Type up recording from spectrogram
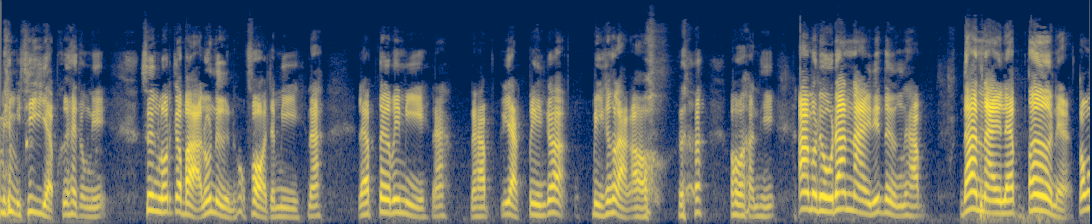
ไม่มีที่เหยียบขึ้นให้ตรงนี้ ซึ่งรถกระบะรุ่นอื่นของฟอร์ดจะมีนะแรปเตอร์ไม่มีนะนะครับอยากปีนก็ปีนข้างหลังเอาประมาณนี้อะมาดูด้านในนิดนึงนะครับด้านในแรปเตอร์เนี่ยต้อง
